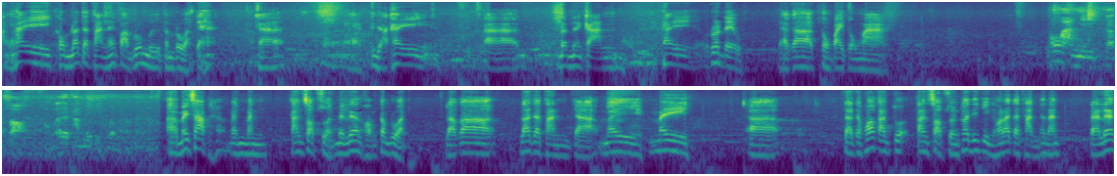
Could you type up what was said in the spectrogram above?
ั่งให้กรมราชทัณฑ์ให้ความร่วมมือตำรวจนะฮะก็เอ่ออยากให้อ่าดำเนินการให้รวดเร็ว แล้วก็ตรงไปตรงมา เมื่อวานมีกระสอบของราชทัณฑ์ไปกี่คนครับท่านครับอ่าไม่ทราบฮะมันมันการสอบสวนเป็นเรื่องของตำรวจ แล้วก็ราชทัณฑ์จะไม่ไม่อ่า แต่เฉพาะการตัวการสอบสวนข้อที่จริงของราชทัณฑ์เท่านั้น แต่เรื่อง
